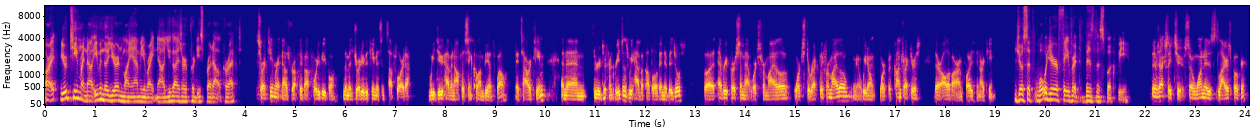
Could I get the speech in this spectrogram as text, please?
All right. Your team right now, even though you're in Miami right now, you guys are pretty spread out, correct? So our team right now is roughly about 40 people. The majority of the team is in South Florida. We do have an office in Colombia as well. It's our team. And then through different regions, we have a couple of individuals, but every person that works for Milo works directly for Milo. You know, we don't work with contractors. They're all of our employees in our team. Joseph, what would your favorite business book be? There's actually two. So one is Liar's Poker.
